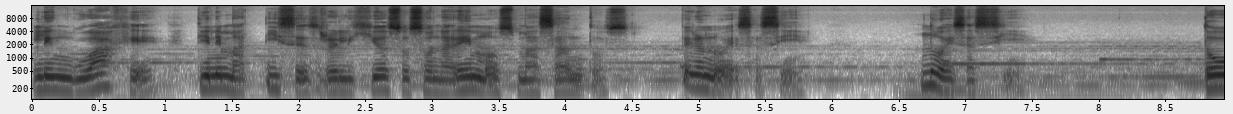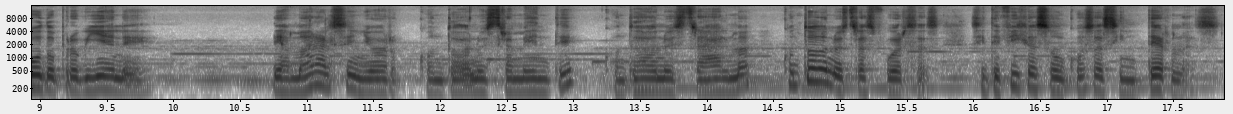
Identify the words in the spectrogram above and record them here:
lenguaje tiene matices religiosos, sonaremos más santos, pero no es así. No es así. Todo proviene de amar al Señor con toda nuestra mente, con toda nuestra alma, con todas nuestras fuerzas. Si te fijas, son cosas internas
